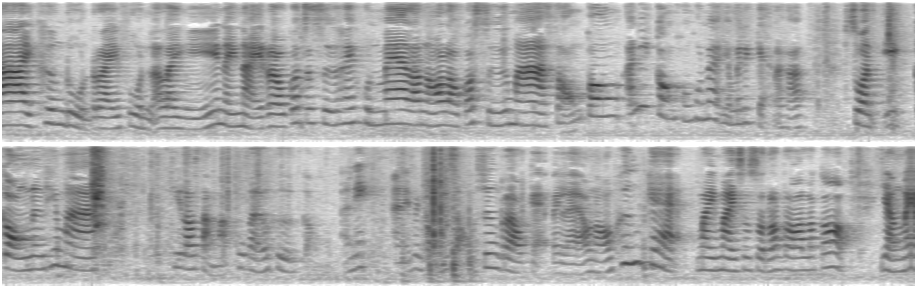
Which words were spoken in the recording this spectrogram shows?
ได้เครื่องดูดไรฝุ่นอะไรอย่างนี้ไหนๆเราก็จะซื้อให้คุณแม่แล้วเนาะเราก็ซื้อมาสองกล่อง อันนี้กล่องของคุณแม่ยังไม่ได้แกะนะคะ ส่วนอีกกล่องหนึ่งที่มา ที่เราสั่งมาคู่กันก็คือกล่องอันนี้อันนี้เป็นกล่องที่สองซึ่งเราแกะไปแล้วเนาะเพิ่งแกะใหม่ๆสดๆร้อนๆ แล้วก็ยังไม่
